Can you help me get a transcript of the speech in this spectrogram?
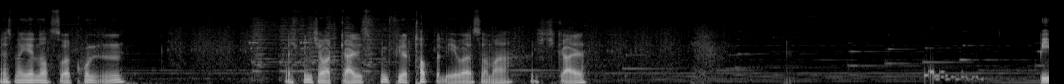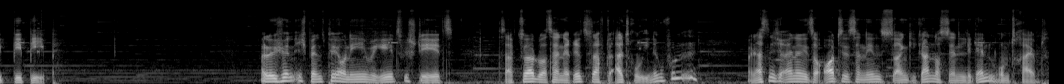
Erstmal hier noch so erkunden. Ich finde ich aber geil ich bin wieder top beleber ist ja mal richtig geil Beep, beep, beep. Hallöchen, ich bin's Peony. Wie geht's? Wie steht's? Sagst du, du hast eine rätselhafte alte Ruine gefunden? Wenn das nicht einer dieser Orte ist, an denen sich so ein Gigant aus den Legenden rumtreibt,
